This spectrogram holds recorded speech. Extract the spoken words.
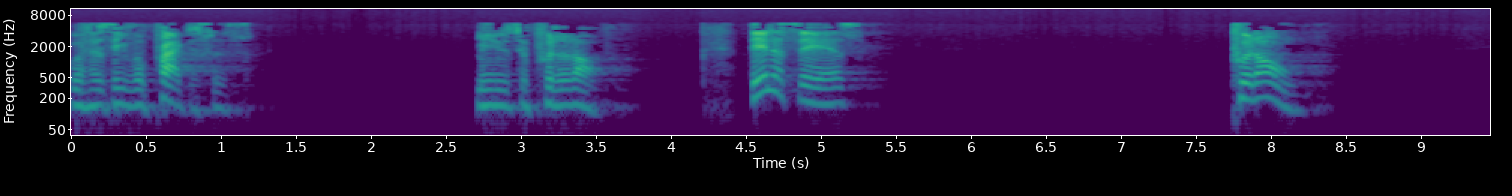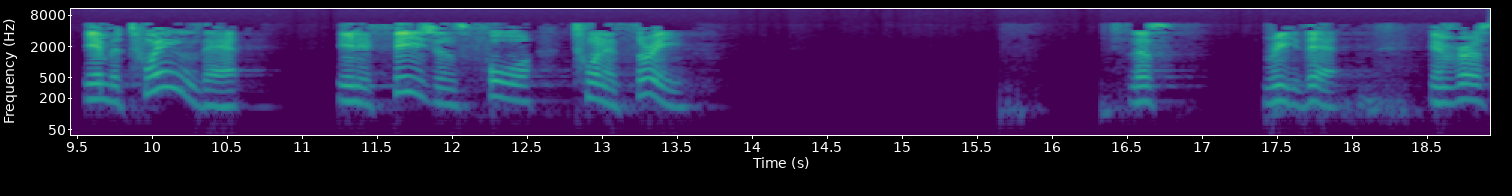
with its evil practices. Means to put it off. Then it says, put on. In between that, in Ephesians 4:23, let's read that. In verse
